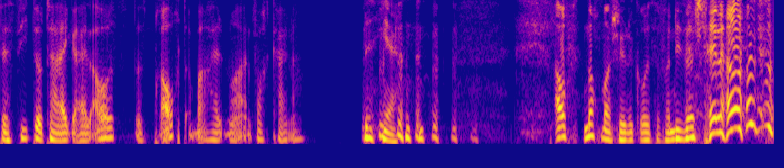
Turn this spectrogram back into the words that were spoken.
Das sieht total geil aus. Das braucht aber halt nur einfach keiner. Ja. Auch nochmal schöne Grüße von dieser Stelle aus.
